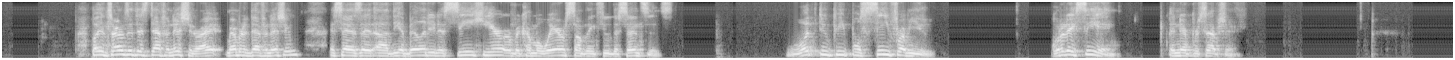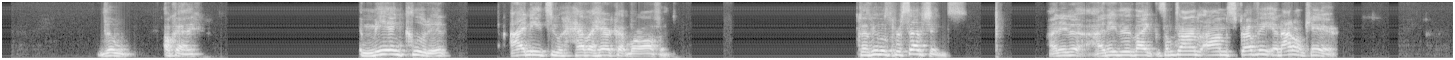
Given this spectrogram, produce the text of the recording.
But in terms of this definition, right? Remember the definition? It says that uh, the ability to see, hear, or become aware of something through the senses. What do people see from you? What are they seeing in their perception? The okay, me included, I need to have a haircut more often because people's perceptions. I need to, I need to like, sometimes I'm scruffy and I don't care.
